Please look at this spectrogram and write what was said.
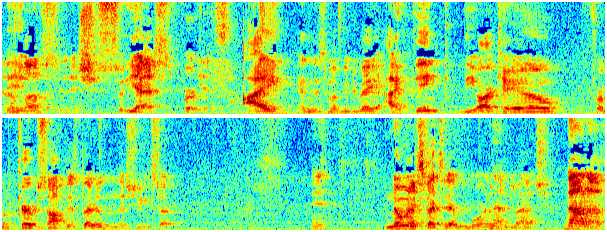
and I love was- the finish. So yes, perfect. Yes. I and this might be debate. I think the RKO from the curb stomp is better than the shooting star. Eh. No one expected Evan Bourne to No. win the match. No, no.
